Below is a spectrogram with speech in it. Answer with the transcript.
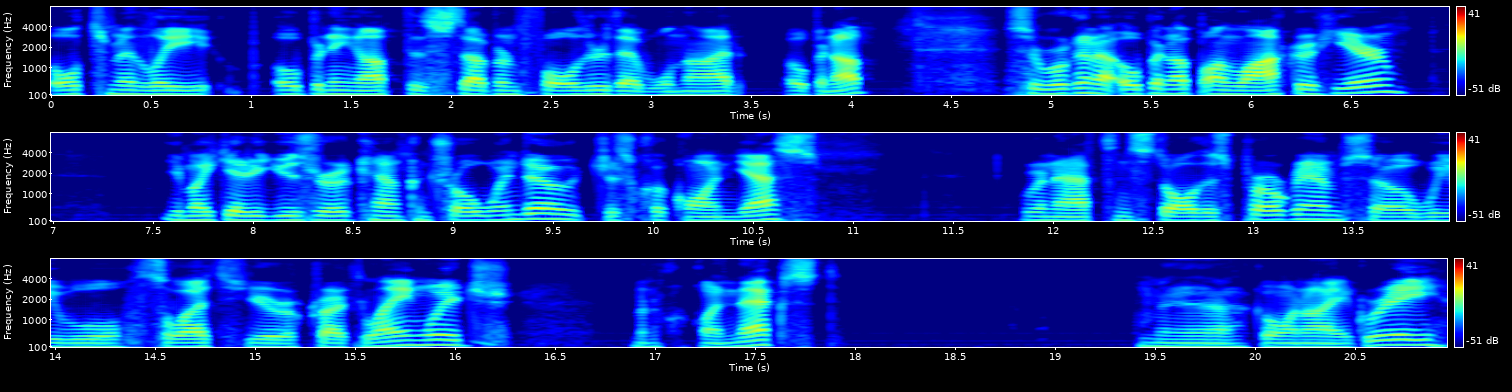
ultimately opening up this stubborn folder that will not open up. So we're going to open up Unlocker here. You might get a user account control window. Just click on yes. We're going to have to install this program, so we will select your correct language. I'm going to click on Next. I'm going to go on I agree.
